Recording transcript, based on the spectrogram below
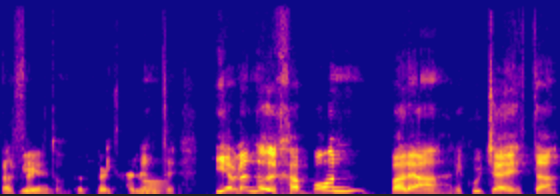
Perfecto. Bien, perfecto. Excelente. Y hablando de Japón, para, escucha esta.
